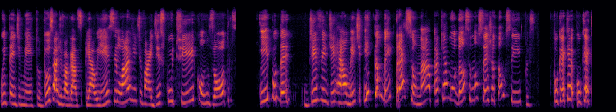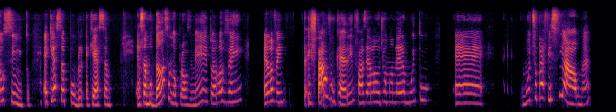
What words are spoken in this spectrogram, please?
o entendimento dos advogados piauienses e lá a gente vai discutir com os outros e poder dividir realmente e também pressionar para que a mudança não seja tão simples. Porque que- o que é que eu sinto? É que essa, é que essa, essa mudança no provimento, ela vem, ela vem, estavam querendo fazer ela de uma maneira muito, é, muito superficial, né?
